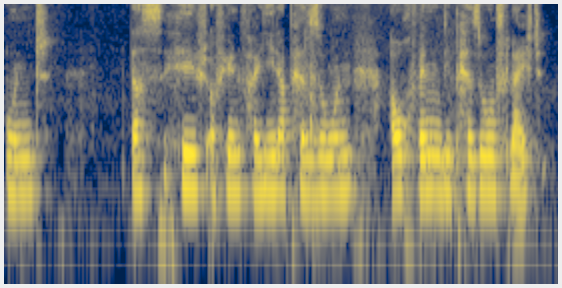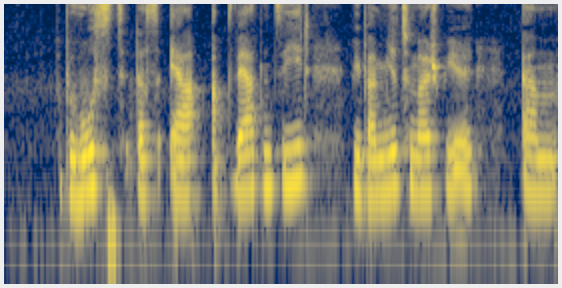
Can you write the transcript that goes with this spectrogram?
und das hilft auf jeden Fall jeder Person, auch wenn die Person vielleicht bewusst das eher abwertend sieht, wie bei mir zum Beispiel, ähm,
